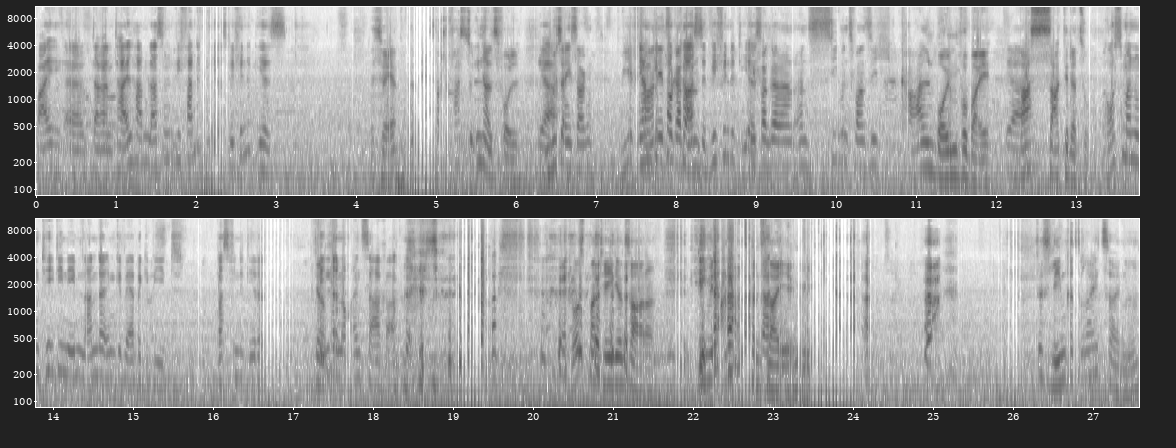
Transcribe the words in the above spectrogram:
bei, äh, daran teilhaben lassen. Wie fandet ihr es? Wie findet ihr es? Das wäre fast so inhaltsvoll. Ja. Du musst eigentlich sagen, wir Wir fahren jetzt gerade an. Wie findet ihr wir fahren gerade an, an 27 kahlen Bäumen vorbei. Ja. Was sagt ihr dazu? Rossmann und Teti nebeneinander im Gewerbegebiet. Was findet ihr da? Ja. Fehlt da noch ein Sarah? Rostmann, Teddy und Sarah. Die mit Anwaltskanzlei irgendwie. Das Leben kann so leicht sein, ne?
